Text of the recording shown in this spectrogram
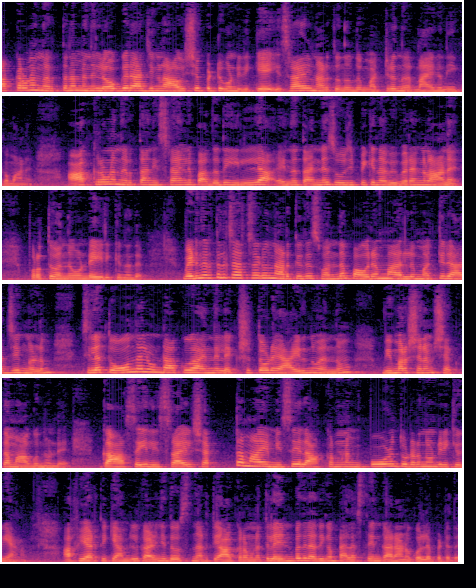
ആക്രമണം നിർത്തണമെന്ന് ലോകരാജ്യങ്ങൾ ആവശ്യപ്പെട്ടുകൊണ്ടിരിക്കെ ഇസ്രായേൽ നടത്തുന്നത് മറ്റൊരു നിർണായക നീക്കമാണ്. ആക്രമണം നിർത്താൻ ഇസ്രായേലിന് പദ്ധതി ഇല്ല എന്ന് തന്നെ സൂചിപ്പിക്കുന്ന വിവരങ്ങളാണ് പുറത്തു വന്നുകൊണ്ടേയിരിക്കുന്നത്. വെടിനിർത്തൽ ചർച്ചകൾ നടത്തിയത് സ്വന്തം പൗരന്മാരിലും മറ്റു രാജ്യങ്ങളിലും ചില തോന്നൽ ഉണ്ടാക്കുക എന്ന ലക്ഷ്യത്തോടെ ആയിരുന്നുവെന്നും വിമർശനം ശക്തമാകുന്നുണ്ട്. ഗാസയിൽ ഇസ്രായേൽ ശക്തമായ മിസൈൽ ആക്രമണം ഇപ്പോഴും തുടർന്നുകൊണ്ടിരിക്കുകയാണ്. അഫിയാർത്തി ക്യാമ്പിൽ കഴിഞ്ഞ ദിവസം നടത്തിയ ആക്രമണത്തിൽ എൺപതിലധികം പലസ്തീൻകാരാണ് കൊല്ലപ്പെട്ടത്.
